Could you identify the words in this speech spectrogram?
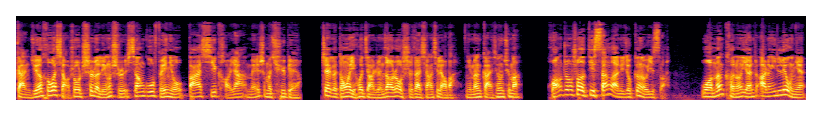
感觉和我小时候吃的零食香菇肥牛、巴西烤鸭没什么区别呀。这个等我以后讲人造肉时再详细聊吧。你们感兴趣吗？黄峥说的第三个案例就更有意思了。我们可能沿着2016年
